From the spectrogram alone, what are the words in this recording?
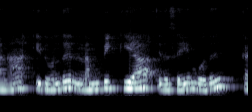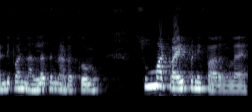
ஆனால் இது வந்து நம்பிக்கையாக இதை செய்யும்போது கண்டிப்பாக நல்லது நடக்கும். சும்மா ட்ரை பண்ணி பாருங்களேன்.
